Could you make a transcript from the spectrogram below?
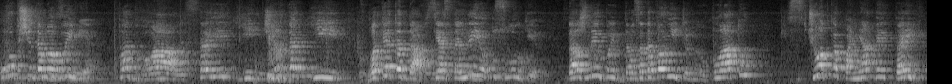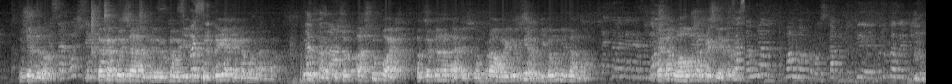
общедомовыми. Подвалы, Вот это да. Все остальные услуги должны быть за дополнительную плату с четко понятный тариф. Надежда так как вы сами были руководителем Спасибо. предприятия коммунального, вы Да, знаете, что отступать от законодательства вправо или влево никому не дано. Это уголовное преследование. У меня вам вопрос, как к руководителю.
